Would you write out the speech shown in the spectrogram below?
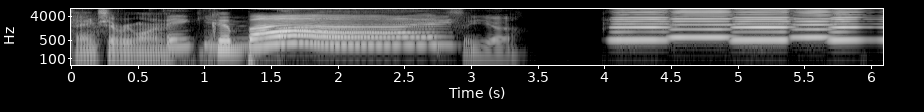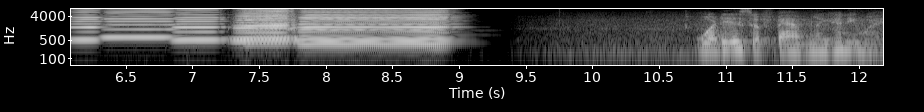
Thanks everyone. Thank you. Goodbye. See ya. What is a family anyway?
